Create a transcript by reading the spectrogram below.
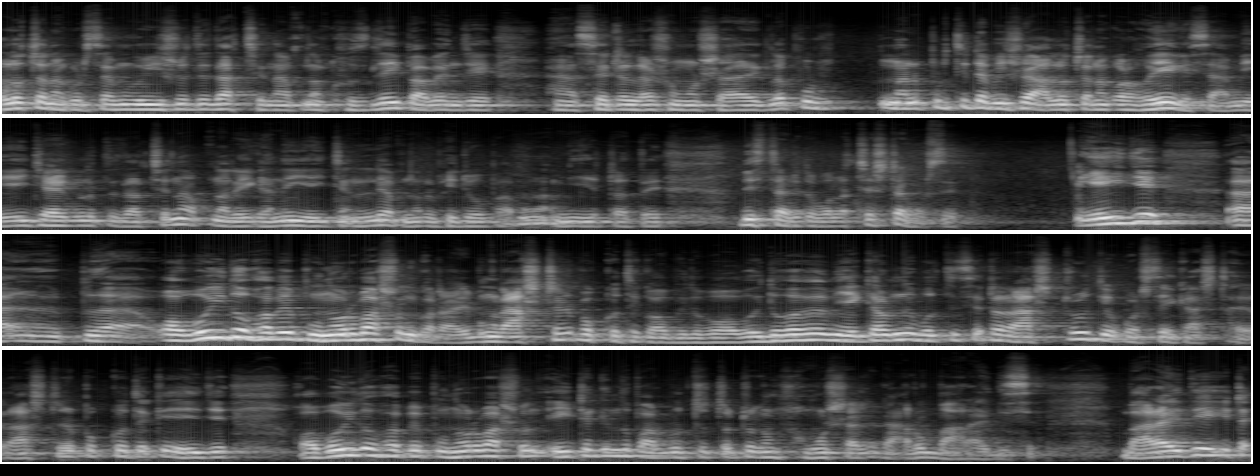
আলোচনা করছি, আমি ওই ইস্যুতে যাচ্ছি না। আপনার খুঁজলেই পাবেন যে হ্যাঁ সেটেলার সমস্যা, এগুলো মানে প্রতিটা বিষয়ে আলোচনা করা হয়ে গেছে। আমি এই জায়গাগুলোতে যাচ্ছি না, আপনার এখানে এই চ্যানেলে আপনারা ভিডিও পাবেন। আমি এটাতে বিস্তারিত বলার চেষ্টা করছি। এই যে অবৈধভাবে পুনর্বাসন করা এবং রাষ্ট্রের পক্ষ থেকে অবৈধ, অবৈধভাবে আমি এই কারণে বলতেছি এটা রাষ্ট্রও করছে এই কাজটা। রাষ্ট্রের পক্ষ থেকে এই যে অবৈধভাবে পুনর্বাসন, এইটা কিন্তু পার্বত্য চট্টগ্রাম সমস্যাটাকে আরও বাড়ায় দিছে। বাড়াই দিয়ে এটা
